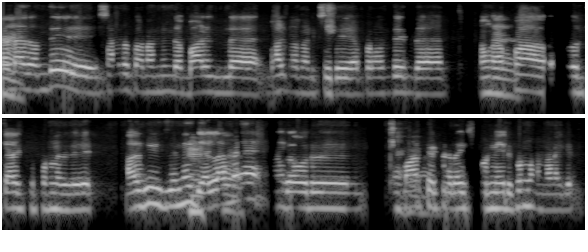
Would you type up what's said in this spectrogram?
ரெண்டாவது வந்து ஷாருக் கான் வந்து இந்த பால்ல பால்டா நடிச்சது. அப்புறம் வந்து இந்த அவங்க அப்பா ஒரு கேரக்டர் பண்ணது. அது இதுன்னு இது எல்லாமே அங்க ஒரு மார்க்கெட் ரைஸ் பண்ணி இருக்கும்னு நான் நினைக்கிறேன்.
